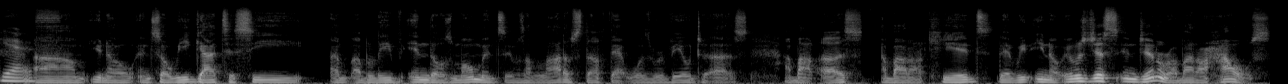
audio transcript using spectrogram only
Yes. Um you know and so we got to see I, I believe in those moments it was a lot of stuff that was revealed to us about us, about our kids, that we, you know, it was just in general about our house.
